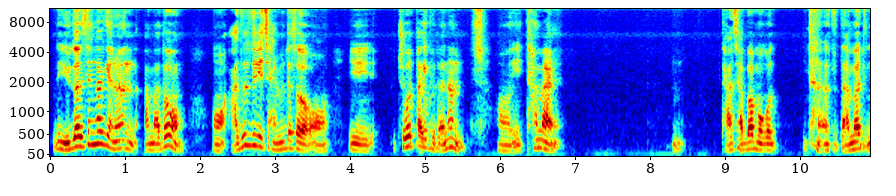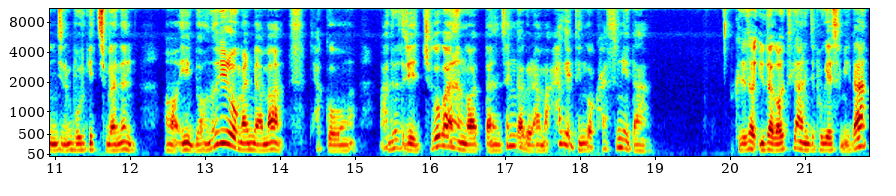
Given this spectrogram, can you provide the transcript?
근데 유다 생각에는 아마도 어, 아들들이 잘못해서 어, 이 죽었다기보다는 어, 이 다말 음, 다 잡아먹었 다말인지는 모르겠지만은 어, 이 며느리로 말미암아 자꾸 아들들이 죽어가는 것 같다는 생각을 아마 하게 된 것 같습니다. 그래서 유다가 어떻게 하는지 보겠습니다.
